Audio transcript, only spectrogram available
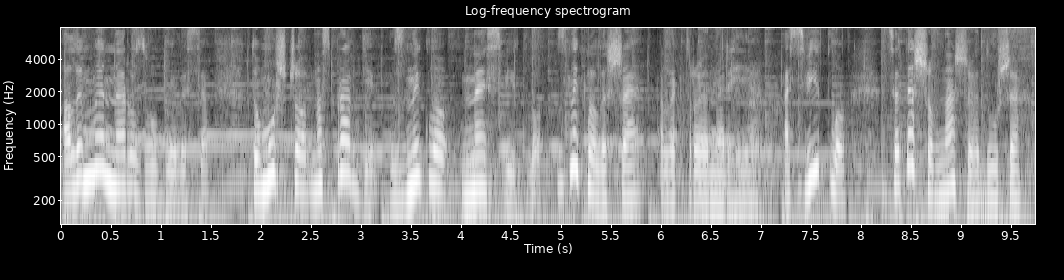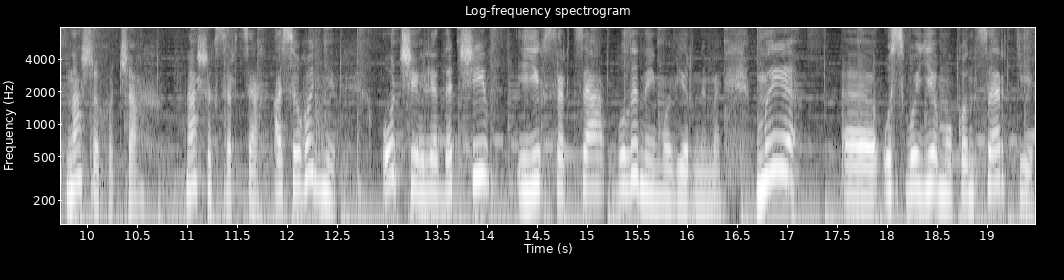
Але ми не розгубилися, тому що насправді зникло не світло, зникла лише електроенергія. А світло це те, що в наших душах, в наших очах, наших серцях. А сьогодні очі глядачів і їх серця були неймовірними. Ми е, у своєму концерті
